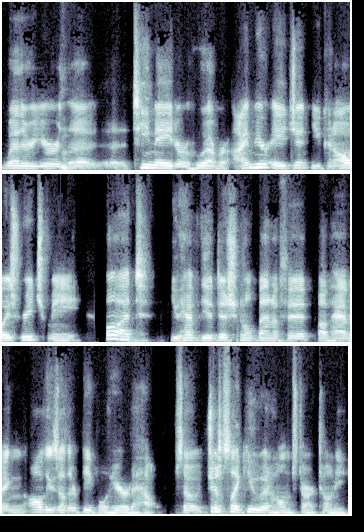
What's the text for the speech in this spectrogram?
whether you're the teammate or whoever i'm your agent you can always reach me but you have the additional benefit of having all these other people here to help. So just like you at homestar tony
